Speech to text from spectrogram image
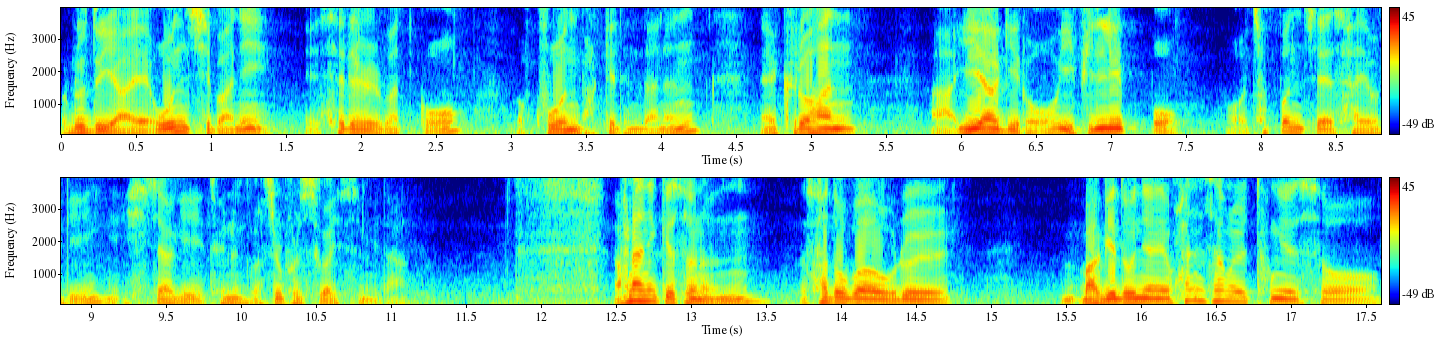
루디아의 온 집안이 세례를 받고 구원받게 된다는 그러한 아, 이야기로 이 빌립보 어, 첫 번째 사역이 시작이 되는 것을 볼 수가 있습니다. 하나님께서는 사도 바울을 마게도니아의 환상을 통해서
